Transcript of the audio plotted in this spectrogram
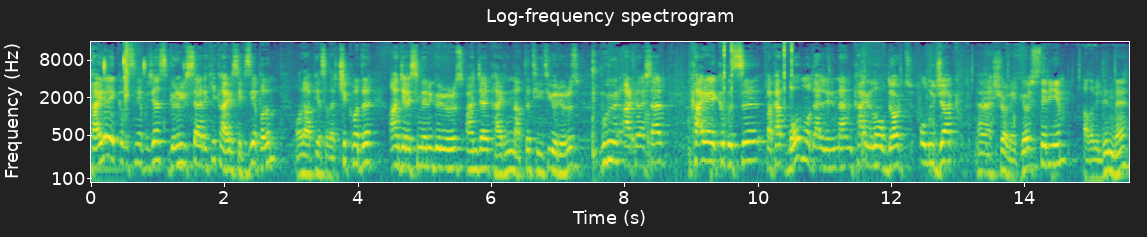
Kayri ayakkabısını yapacağız. Gönül isterdi ki Kayri 8'i yapalım. O daha piyasalara çıkmadı. Anca resimlerini görüyoruz. Anca Kayri'nin attığı tweet'i görüyoruz. Bugün arkadaşlar Kayri ayakkabısı fakat low modellerinden Kayri Low 4 olacak. Hemen şöyle göstereyim. Alabildin mi?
